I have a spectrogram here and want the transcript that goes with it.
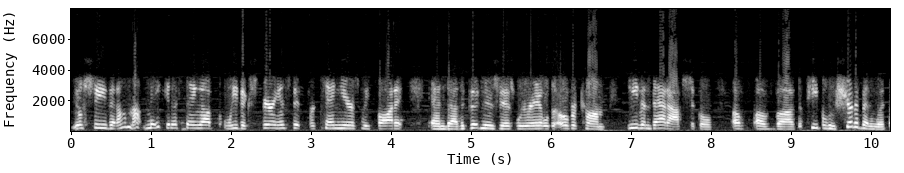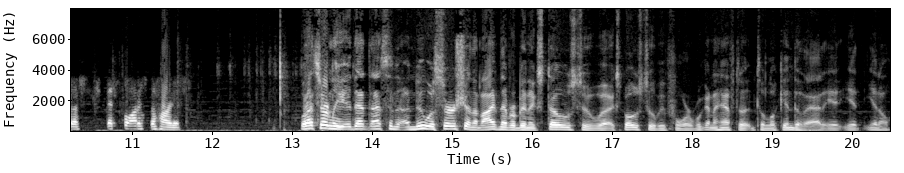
You'll see that I'm not making a thing up. We've experienced it for 10 years. We fought it. And uh, the good news is we were able to overcome even that obstacle of, of uh, the people who should have been with us that fought us the hardest. Well, that's certainly that that's an, a new assertion that I've never been exposed to uh, exposed to before. We're going to have to to look into that. It, it you know,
